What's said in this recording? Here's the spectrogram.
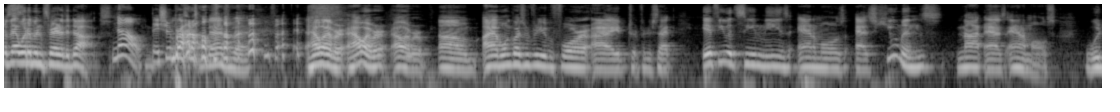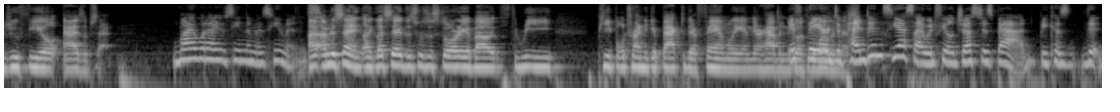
But that would have been fair to the dogs. no, they should have brought all That's bad. however, however, however, um, I have one question for you before I tr- finish that. If you had seen these animals as humans, not as animals, would you feel as upset? Why would I have seen them as humans? I, I'm just saying, like, let's say this was a story about three people trying to get back to their family and they're having to go if through they are dependents, yes, I would feel just as bad because the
